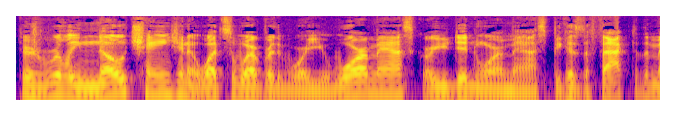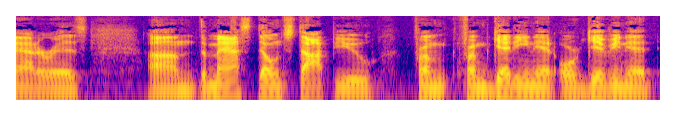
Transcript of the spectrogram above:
There's really no change in it whatsoever where you wore a mask or you didn't wear a mask because the fact of the matter is um, the masks don't stop you from, from getting it or giving it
